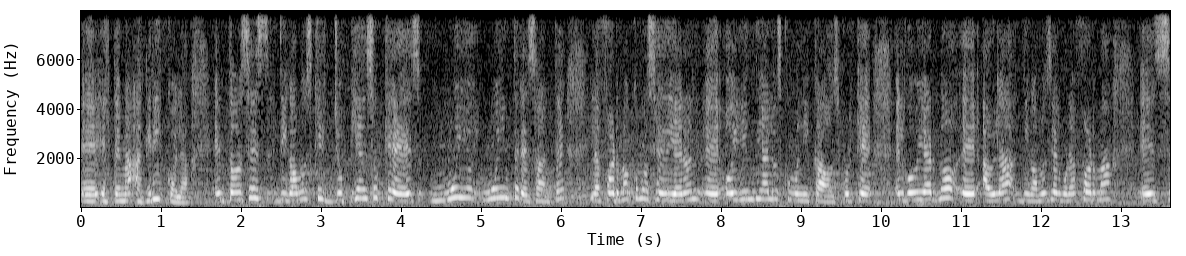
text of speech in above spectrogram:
eh, el tema agrícola. Entonces, digamos que yo pienso que es muy, muy interesante la forma como se dieron eh, hoy en día los comunicados, porque el gobierno habla, digamos, de alguna forma, es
